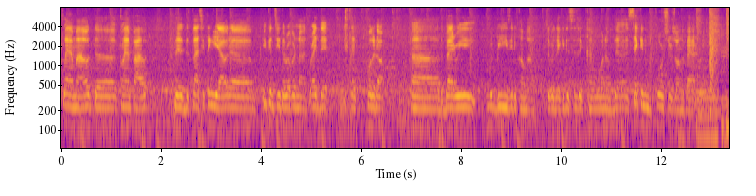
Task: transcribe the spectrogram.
clamp out the clamp out the, the plastic thingy out, uh, you can see the rubber nut right there. Just like pull it off. Uh, the battery would be easy to come out. So like this is a, kind of one of the second enforcers on the battery.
